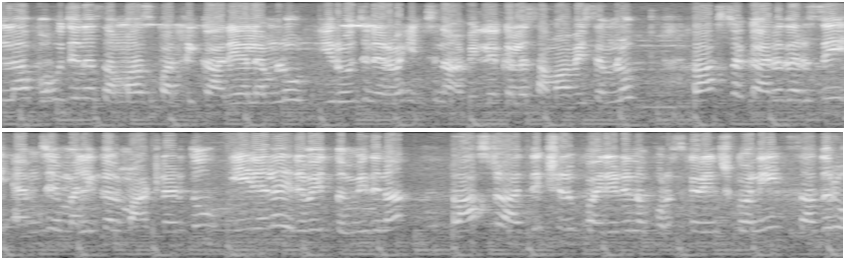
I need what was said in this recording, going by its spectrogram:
జిల్లా బహుజన సమాజ్ పార్టీ కార్యాలయంలో ఈ రోజు నిర్వహించిన విలేకరుల సమావేశంలో రాష్ట్ర కార్యదర్శి ఎంజే మల్లికల్ మాట్లాడుతూ ఈ నెల ఇరవై తొమ్మిదిన రాష్ట్ర అధ్యక్షులు పర్యటన పురస్కరించుకొని సదరు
